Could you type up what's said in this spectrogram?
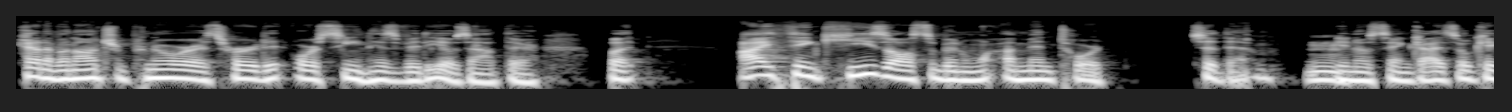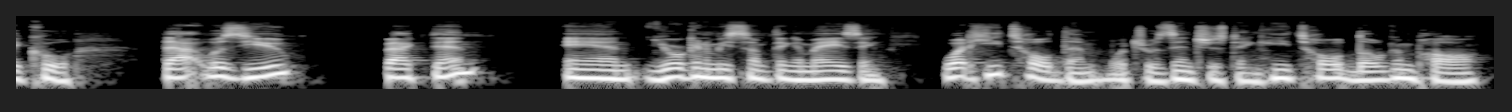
kind of an entrepreneur has heard it or seen his videos out there. But I think he's also been a mentor to them, you know, saying, guys, okay, cool. That was you back then, and you're going to be something amazing. What he told them, which was interesting, he told Logan Paul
